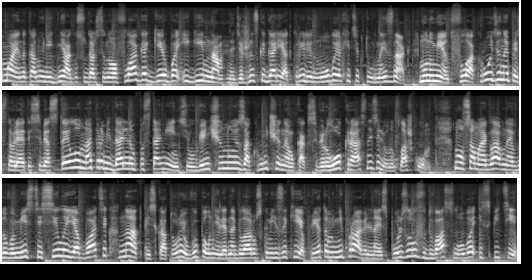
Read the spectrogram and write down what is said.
мая, накануне Дня государственного флага, герба и гимна, на Дзержинской горе открыли новый архитектурный знак. Монумент «Флаг Родины» представляет из себя стелу на пирамидальном постаменте, увенчанную закрученным, как сверло, красно-зеленым флажком. Но самое главное, в новом месте силы «Я батик» надпись, которую выполнили на белорусском языке, при этом неправильно использовав два слова из пяти.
